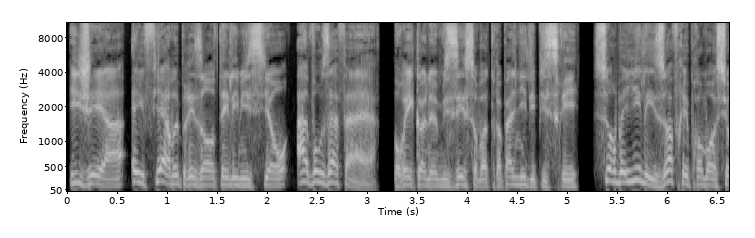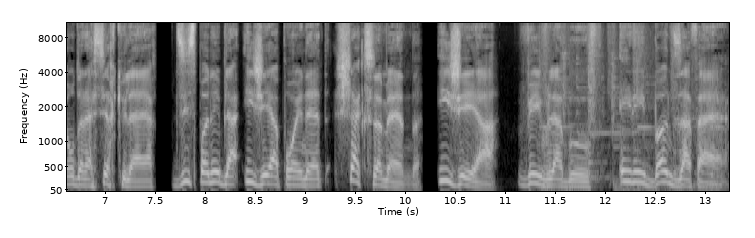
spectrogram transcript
IGA est fier de présenter l'émission À vos affaires. Pour économiser sur votre panier d'épicerie, surveillez les offres et promotions de la circulaire disponible à IGA.net chaque semaine. IGA, vive la bouffe et les bonnes affaires.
